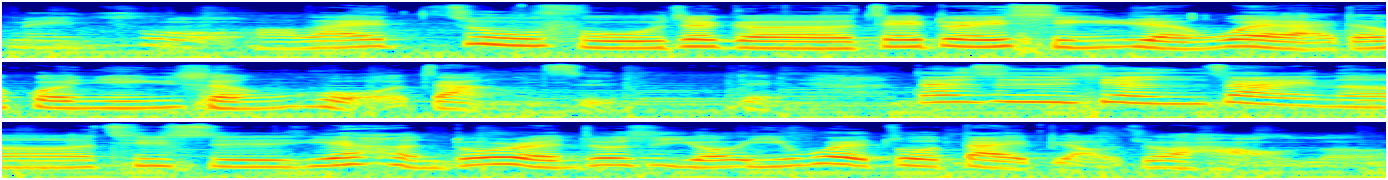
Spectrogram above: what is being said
没错，好来祝福这个这对新人未来的婚姻生活，这样子。对，但是现在呢，其实也很多人就是由一位做代表就好了，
